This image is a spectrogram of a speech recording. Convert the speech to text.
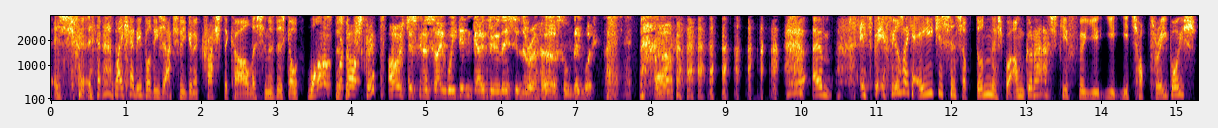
It's like anybody's actually going to crash the car. Listeners, just go, what? There's We're no not- script. I was just going to say we didn't go through this in the rehearsal, did we? Um, um, it's, it feels like ages since I've done this, but I'm going to ask you for you, you, your top three, boys.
